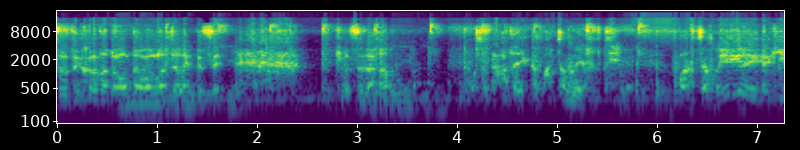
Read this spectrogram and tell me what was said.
যদি কথাটা বলতে আমার লজ্জা লাগতেছে। কি বলছে জানো? তাড়াতাড়ি একটা বাচ্চা হয়ে ফেলতে। বাচ্চা হয়ে গেলে নাকি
